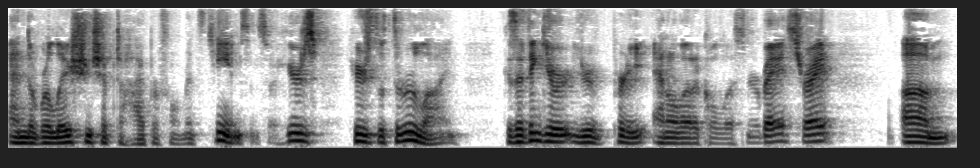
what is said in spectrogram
and the relationship to high performance teams. And so here's here's the through line because I think you're you're pretty analytical listener base, right? Um,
